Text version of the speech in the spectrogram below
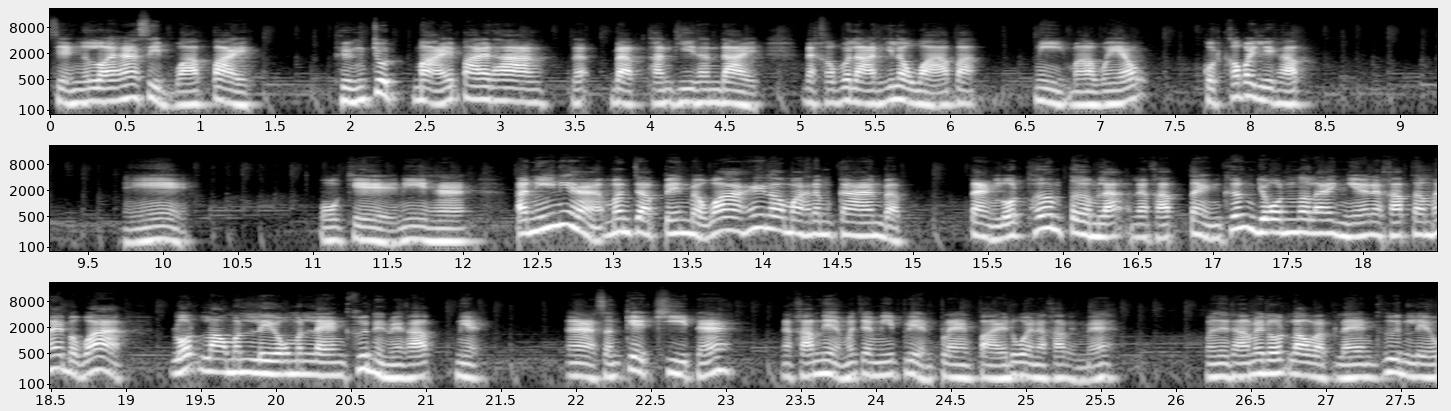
เสียเงินร้อยห้าสิบวาร์ปไป ถึงจุดหมายปลายทางและแบบทันทีทันใดนะครับ เวลาที่เราวาร์ปอะนี่มาแววกดเข้าไปเลยครับนี่โอเคนี่ฮะอันนี้เนี่ยมันจะเป็นแบบว่าให้เรามาทำการแบบแต่งรถเพิ่มเติมแล้วนะครับ แต่งเครื่องยนต์อะไรอย่างเงี้ยนะครับทำให้แบบว่ารถเรามันเร็วมันแรงขึ้นเห็นไหมครับเนี่ยอ่าสังเกตขีดนะนะครับเนี่ยมันจะมีเปลี่ยนแปลงไปด้วยนะครับเห็นไหมมันจะทำให้รถเราแบบแรงขึ้นเร็ว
